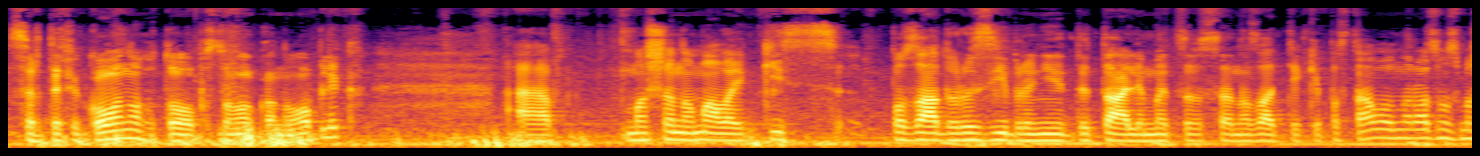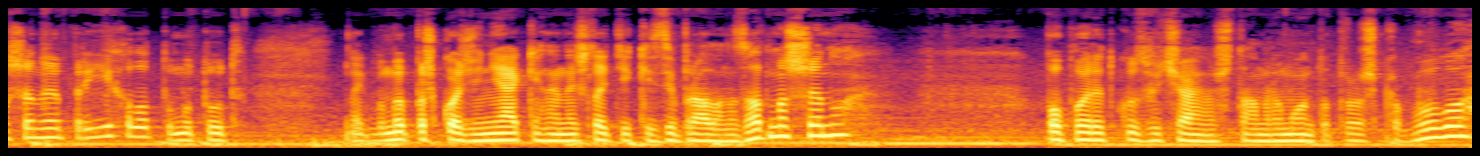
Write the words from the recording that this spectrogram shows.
сертифікована, готова постановка на облік. Е, Машина мала якісь позаду розібрані деталі. Ми це все назад тільки поставили разом з машиною приїхало, тому тут якби, ми пошкоджень ніяких не знайшли, тільки зібрали назад машину. Попередку, звичайно ж, там ремонту трошки було.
